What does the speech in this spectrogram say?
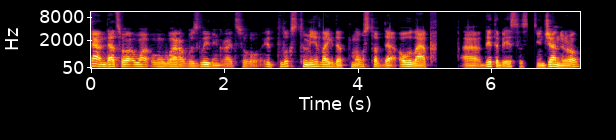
Yeah, and that's what, what, what I was leading, right? So it looks to me like that most of the OLAP uh, databases in general,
